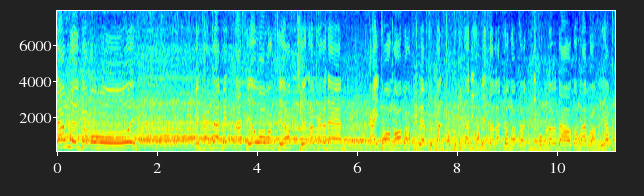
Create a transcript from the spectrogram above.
น้ำเงินครับโอ้โหเป็นทางด้านเพชรตาเสือวอวังเสือครับเฉือนเอาชนะคะแนนไก่ทองก็ปังปีแบบสุดมันขอบคุณทุกท่านที่เข้ามาติดตามรับชมครับสำหรับคลิปนี้ผมมาแล้วก็ดาวต้องลาไปก่อนสวัสดีครับ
